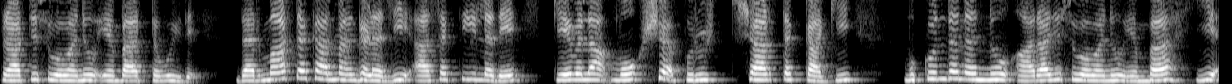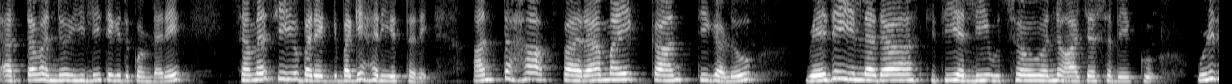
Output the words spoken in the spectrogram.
ಪ್ರಾರ್ಥಿಸುವವನು ಎಂಬ ಅರ್ಥವೂ ಇದೆ. ಧರ್ಮಾರ್ಥ ಕಾಲ್ಮಗಳಲ್ಲಿ ಆಸಕ್ತಿ ಇಲ್ಲದೆ ಕೇವಲ ಮೋಕ್ಷ ಪುರುಷಾರ್ಥಕ್ಕಾಗಿ ಮುಕುಂದನನ್ನು ಆರಾಧಿಸುವವನು ಎಂಬ ಈ ಅರ್ಥವನ್ನು ಇಲ್ಲಿ ತೆಗೆದುಕೊಂಡರೆ ಸಮಸ್ಯೆಯು ಬರೆ, ಬಗೆಹರಿಯುತ್ತದೆ. ಅಂತಹ ಪರಮೈಕಾಂತಿಗಳು ವೇದೆಯಿಲ್ಲದ ಸ್ಥಿತಿಯಲ್ಲಿ ಉತ್ಸವವನ್ನು ಆಚರಿಸಬೇಕು. ಉಳಿದ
